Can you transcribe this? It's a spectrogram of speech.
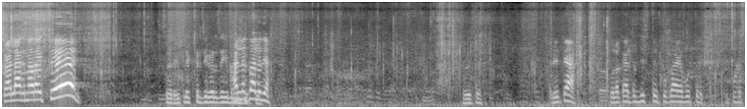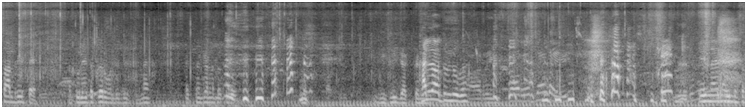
काय लागणार आहे तेल. सर रिफ्लेक्टरची गरज आहे खाल्लं चालू द्या. अरे त्या तुला काय तर दिसतंय तू गायब होतोय. तू पुढे चाल देत आहे तुला इथं कर म्हणते देत नाही तर कर. दुसरी खाली जाऊ तुम्ही दोघं. ए नाही नाही तसं.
